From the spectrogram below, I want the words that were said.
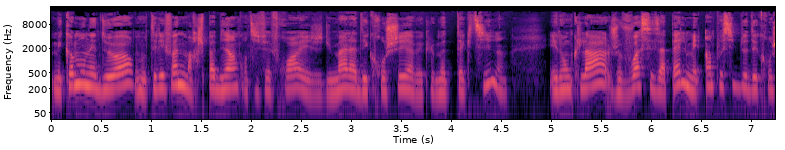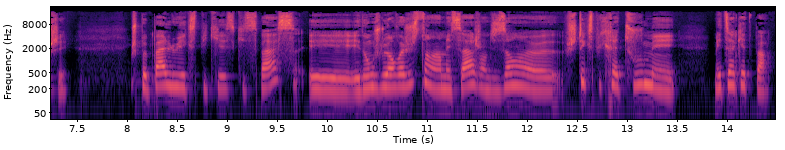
Mais comme on est dehors, mon téléphone marche pas bien quand il fait froid et j'ai du mal à décrocher avec le mode tactile. Et donc là, je vois ses appels, mais impossible de décrocher. Je peux pas lui expliquer ce qui se passe et, donc je lui envoie juste un, message en disant euh, je t'expliquerai tout, mais mais t'inquiète pas.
